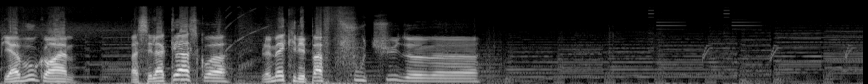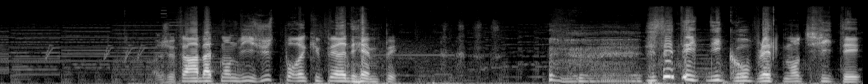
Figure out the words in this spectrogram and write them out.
Puis à vous quand même. Bah c'est la classe quoi. Le mec il est pas foutu de... me- Je vais faire un battement de vie juste pour récupérer des MP. C'est technique complètement cheatée.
